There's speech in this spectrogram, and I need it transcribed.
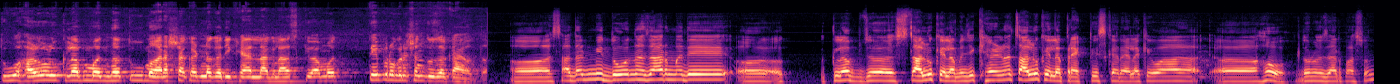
तू हळूहळू क्लबमधनं तू महाराष्ट्राकडनं कधी खेळायला लागलास किंवा मग ते प्रोग्रेशन तुझं काय होतं? साधारण मी दोन हजारमध्ये क्लब चालू केला म्हणजे खेळणं चालू केलं प्रॅक्टिस करायला किंवा हो दोन हजारपासून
